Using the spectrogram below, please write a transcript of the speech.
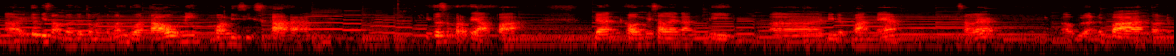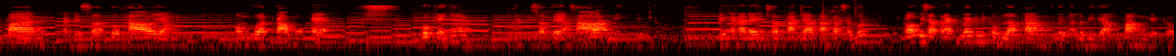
eh, itu bisa membantu teman-teman buat tahu nih kondisi sekarang itu seperti apa dan kalau misalnya nanti eh, di depannya misalnya eh, bulan depan tahun depan ada suatu hal yang membuat kamu kayak gue kayaknya ada sesuatu yang salah nih gitu. dengan adanya catatan-catatan tersebut kamu bisa track back nih ke belakang dengan lebih gampang gitu.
